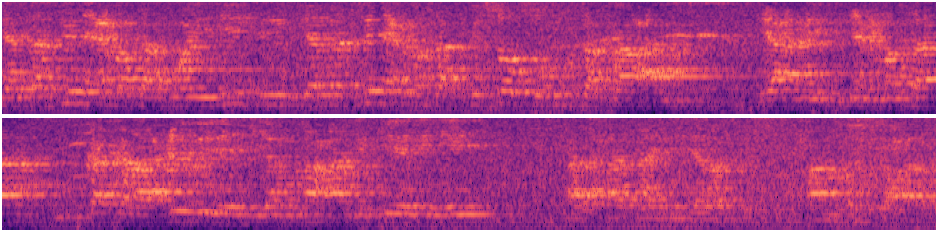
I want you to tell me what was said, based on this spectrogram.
جنة نعمتك ويهيد جنة نعمتك في صوص متكرعا يعني نعمتك ككراعي يجمع كيري الحتين يا رب سبحانه وتعالى.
